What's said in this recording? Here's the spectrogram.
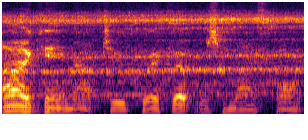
I came out too quick. That was my fault.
